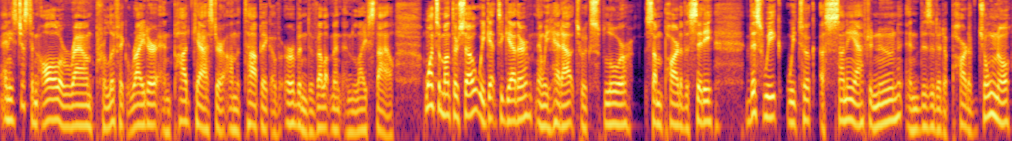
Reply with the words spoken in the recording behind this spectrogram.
and he's just an all around prolific writer and podcaster on the topic of urban development and lifestyle. Once a month or so, we get together and we head out to explore some part of the city. This week, we took a sunny afternoon and visited a part of Jongno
